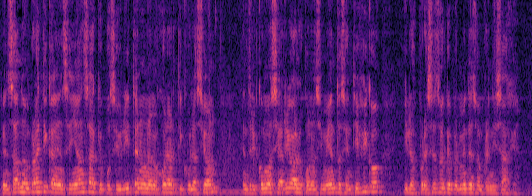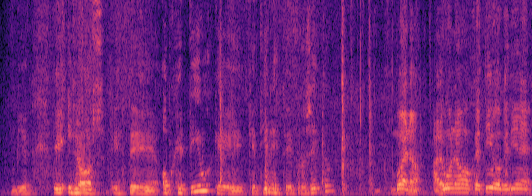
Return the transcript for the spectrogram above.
pensando en prácticas de enseñanza que posibiliten una mejor articulación entre cómo se arriba los conocimientos científicos y los procesos que permiten su aprendizaje. Bien. ¿Y, los este, objetivos que, tiene este proyecto? Bueno, algunos objetivos que tiene...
